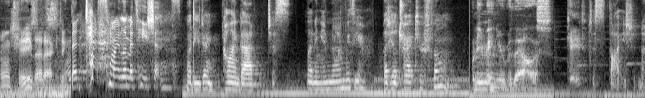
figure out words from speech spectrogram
okay, that acting. Then test my limitations. What are you doing? Calling Dad. Just letting him know I'm with you. But he'll track your phone. What do you mean you're with Alice? Kate? Just thought you should know.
